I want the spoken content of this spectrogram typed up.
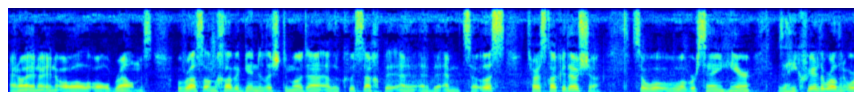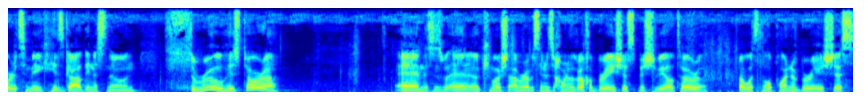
and, and, and all, all realms. Eh, eh, so what, what we're saying here is that he created the world in order to make his godliness known through his Torah. And this is uh, Kimosha Amr Rabbi Bishvil Torah. Uh, what's the whole point of Bereshis?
